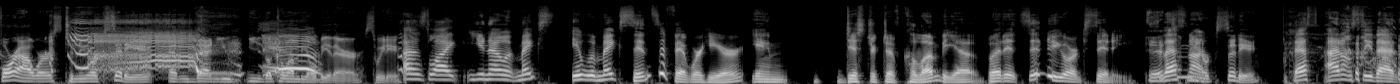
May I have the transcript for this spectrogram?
four hours to New York City, and then you, you the Columbia will be there, sweetie. I was like, you know, it makes it would make sense if it were here in District of Columbia, but it's in New York City. So It's that's in not New York City. that's I don't see that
